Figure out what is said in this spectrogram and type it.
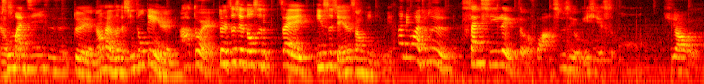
除螨机，是不是？对，然后还有那个行动电源。啊，对，对，这些都是在阴湿检验商品里面。那另外就是三 C 类的话，是不是有一些什么需要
